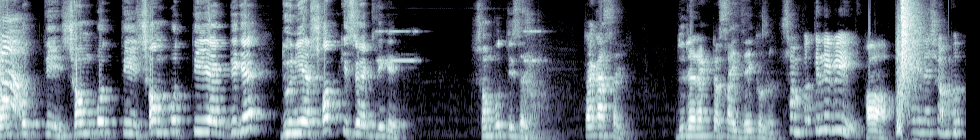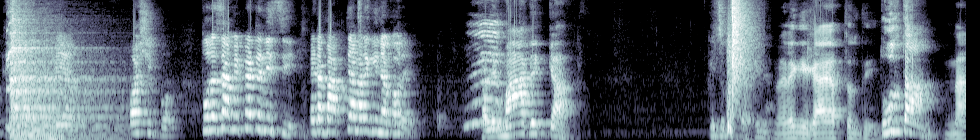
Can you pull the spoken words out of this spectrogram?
সম্পত্তি সম্পত্তি সম্পত্তি একদিকে দুনিয়ার সবকিছু একদিকে। সম্পত্তি চাই টাকা চাই দুটার একটা চাই যাই কোনো। সম্পত্তি নিবি? হ্যাঁ এই না সম্পত্তি। অসিব্য তোরা যে আমি পেটে নিছি এটা ভাবতে আমার কিনা করে। খালি মা দেখা। কিছু করতেছি না। নাহলে কি গায়ে হাত তুলতি? তুলতাম। না।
